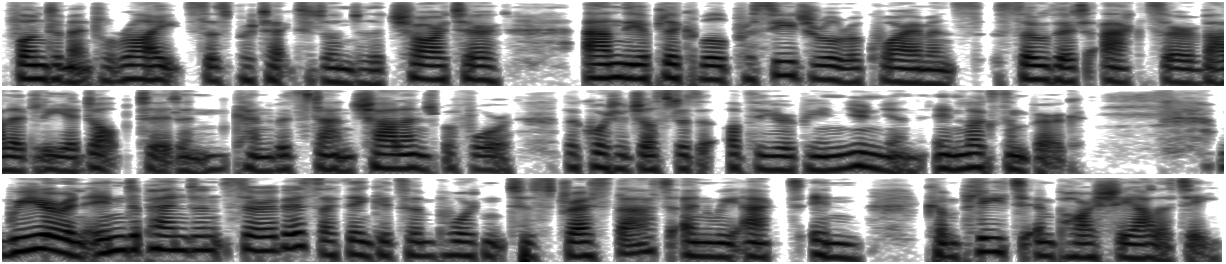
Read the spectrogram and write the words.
fundamental rights as protected under the Charter, and the applicable procedural requirements so that acts are validly adopted and can withstand challenge before the Court of Justice of the European Union in Luxembourg. We are an independent service. I think it's important to stress that, and we act in complete impartiality.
